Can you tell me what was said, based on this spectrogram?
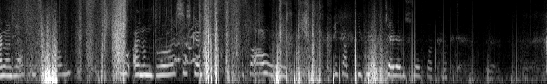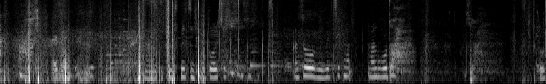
Hallo und herzlich willkommen zu einem Brawl Stars Erfahrung. Ich habe die Growth Challenge so verkackt. Ach, Alter. Nein, du spielst nicht mehr Brawl Stars. Also, wie witzig, mein, mein Bruder. Tja. Los.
